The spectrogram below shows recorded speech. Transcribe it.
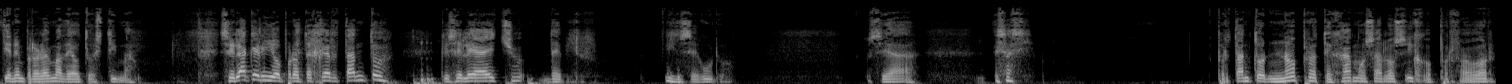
tienen problemas de autoestima. Se le ha querido proteger tanto que se le ha hecho débil, inseguro. O sea, es así. Por tanto, no protejamos a los hijos, por favor.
